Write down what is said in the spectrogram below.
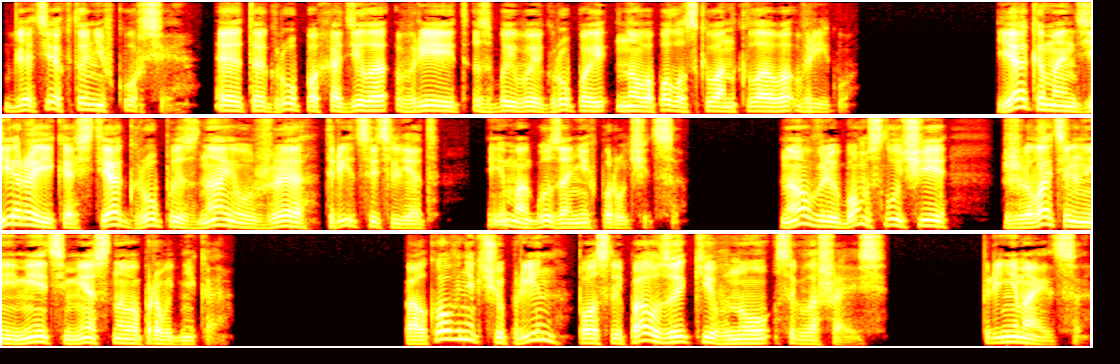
Для тех, кто не в курсе, эта группа ходила в рейд с боевой группой Новополоцкого анклава в Ригу. Я командира и костяк группы знаю уже 30 лет и могу за них поручиться. Но в любом случае желательно иметь местного проводника. Полковник Чуприн после паузы кивнул, соглашаясь. «Принимается.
